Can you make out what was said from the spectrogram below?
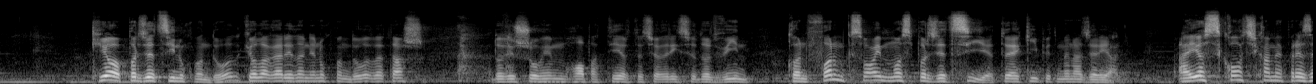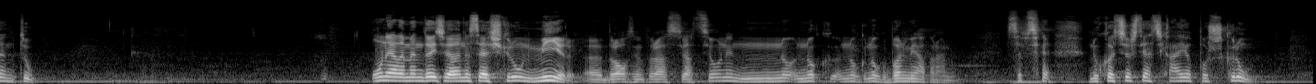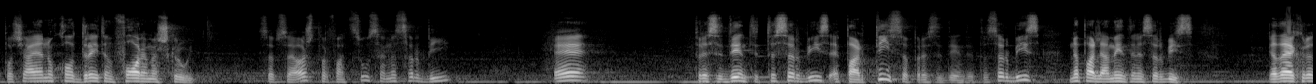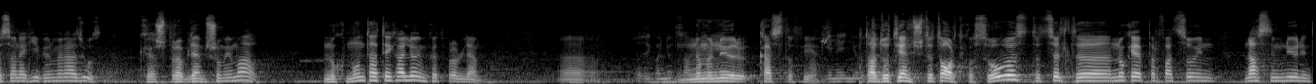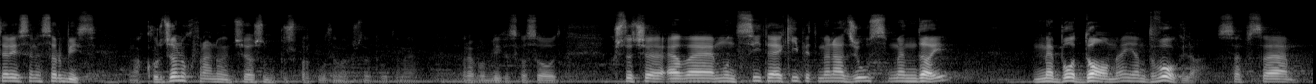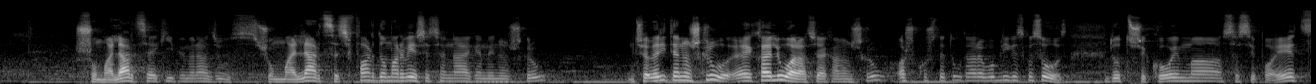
Kjo përgjegjësi nuk po ndodh, kjo llogaridhënie nuk po ndodh dhe tash Do t'i shohim hapat e tjerë të qeverisë që do të vijnë konform kësaj mospërgjegjësie të ekipit menaxherial. Ajo s'ka çka me prezantu. Unë edhe mendoj që edhe nëse e shkruan mirë draftin për asociacionin, nuk nuk nuk bën me ia pranu. Sepse nuk a çështja çka ajo po shkruan, po që ajo nuk e ka të drejtën fare me shkrujt. sepse është përfaqësuese në Serbi e presidentit të Serbisë, e partisë së presidentit të Serbisë në parlamentin e Serbisë. Edhe e kryeson ekipin menaxhues. Ky është problem shumë i madh. Nuk mund ta tejkalojmë këtë problem në mënyrë kaq të thjeshtë. Ata duhet të jenë qytetarë të Kosovës, të cilët nuk e përfaqësojnë në asnjë mënyrë interesin e Serbisë. Na kurgjë nuk pranojmë që është në shpërputhje me kushtetutën e Republikës Kosovës. Kështu që edhe mundësitë e ekipit menaxhues, mendoj, me bo dame, janë të vogla, sepse shumë ma e lartë se ekipi menaxhues, shumë ma e lartë se çfarëdo marrëveshje që na e kemi nënshkru, qeveritë e nënshkru, e kaluara që e ka nënshkru, është kushtetuta e Republikës Kosovës. Do të shikojmë se si po ec,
